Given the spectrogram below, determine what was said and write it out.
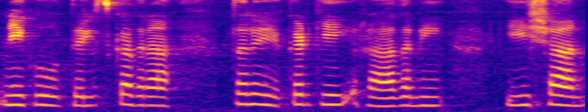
నీకు తెలుసు కదరా తను ఎక్కడికి రాదని. ఈశాన్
